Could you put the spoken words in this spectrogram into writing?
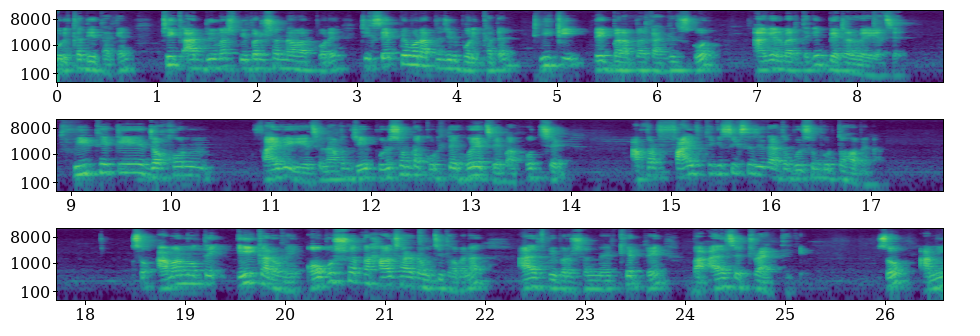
পরীক্ষা দিয়ে থাকেন, ঠিক আর দুই মাস প্রিপারেশন নেওয়ার পরে ঠিক সেপ্টেম্বর আপনি যদি পরীক্ষা দেন, ঠিকই দেখবেন আপনার কাঙ্ক্ষিত স্কোর আগের বার থেকে বেটার হয়ে গেছে। থ্রি থেকে যখন 5 এ গিয়েছিলেন, আপনার যেই পরিশ্রমটা করতে হয়েছে বা হচ্ছে, আপনার ফাইভ থেকে সিক্সে যেতে এত পরিশ্রম করতে হবে না সো আমার মতে এই কারণে অবশ্যই আপনার হাল ছাড়াটা উচিত হবে না আইএলস প্রিপারেশনের ক্ষেত্রে বা আইএলস এর ট্র্যাক থেকে সো আমি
